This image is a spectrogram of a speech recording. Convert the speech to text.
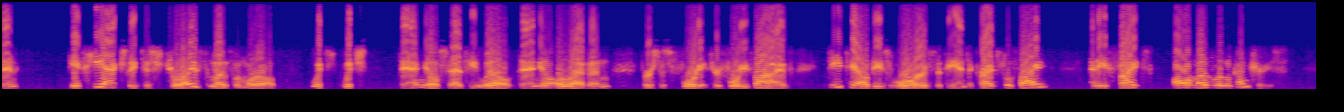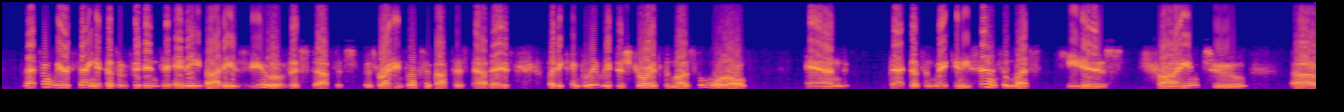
then if he actually destroys the Muslim world, which which Daniel says he will, Daniel 11 verses 40 through 45 detail these wars that the Antichrist will fight, and he fights all Muslim countries. That's a weird thing. It doesn't fit into anybody's view of this stuff that's, that's writing books about this nowadays, but he completely destroys the Muslim world, and that doesn't make any sense unless he is trying to uh,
